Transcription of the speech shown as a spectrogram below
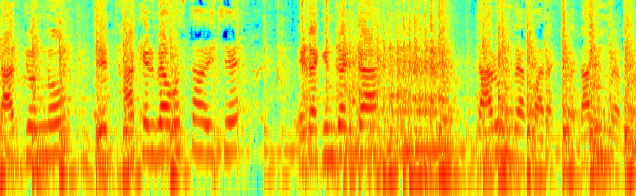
তার জন্য যে ঢাকের ব্যবস্থা হয়েছে, এটা কিন্তু একটা দারুণ ব্যাপার, একটা দারুণ ব্যাপার।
